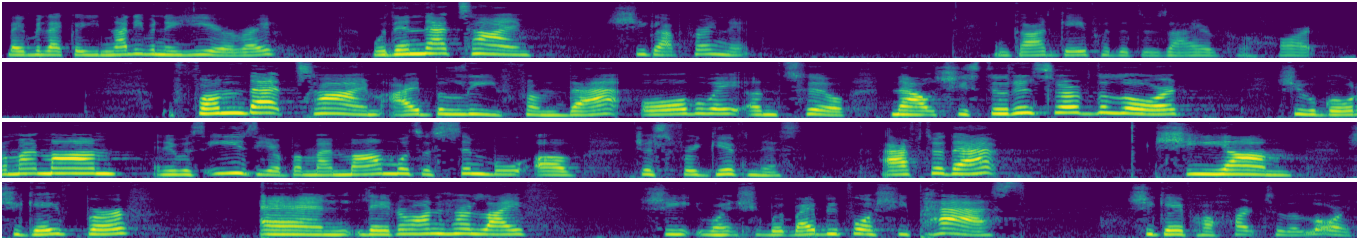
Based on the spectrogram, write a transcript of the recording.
Maybe like a, not even a year, right? Within that time, she got pregnant. And God gave her the desire of her heart. From that time, I believe, from that all the way until now, she still didn't serve the Lord. She would go to my mom, and it was easier, but my mom was a symbol of just forgiveness. After that, she, um, she gave birth, and later on in her life, she, when she, right before she passed, she gave her heart to the Lord.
